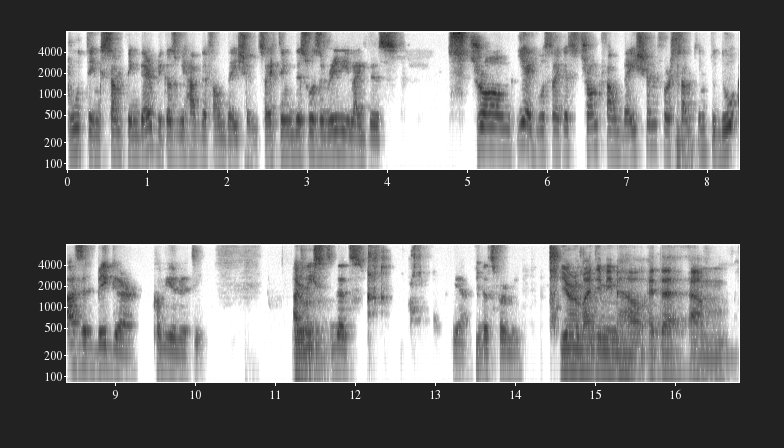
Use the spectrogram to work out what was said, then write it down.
putting something there because we have the foundation. So i think this was really like this strong yeah it was like a strong foundation for mm-hmm. something to do as a bigger community. At you're, least that's yeah that's for me. You're reminding me how at the um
